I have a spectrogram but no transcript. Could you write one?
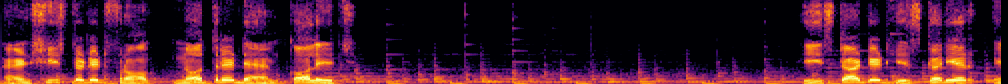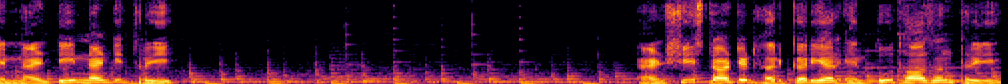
and she studied from Notre Dame College. He started his career in 1993 and she started her career in 2003.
